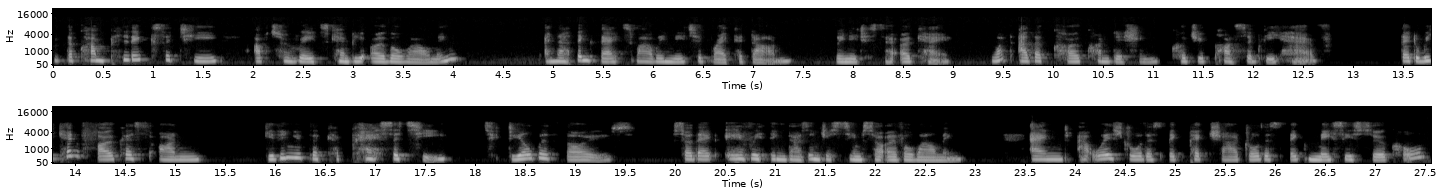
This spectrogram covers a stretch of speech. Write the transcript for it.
the complexity of Tourette's can be overwhelming. And I think that's why we need to break it down. We need to say, okay, what other co-condition could you possibly have that we can focus on giving you the capacity to deal with those so that everything doesn't just seem so overwhelming. And I always draw this big picture, I draw this big messy circle,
